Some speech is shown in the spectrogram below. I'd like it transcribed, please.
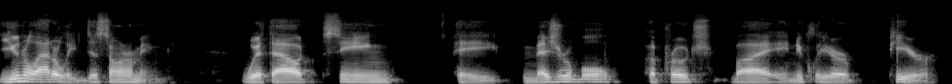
Unilaterally disarming without seeing a measurable approach by a nuclear peer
